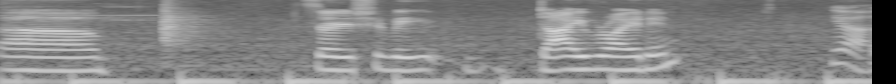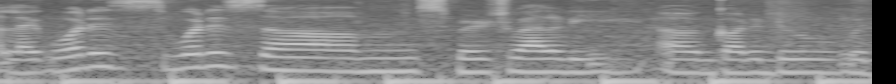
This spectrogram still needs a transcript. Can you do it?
Uh, so should we dive right in? Yeah. Like, what is what is um, spirituality uh, got to do with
